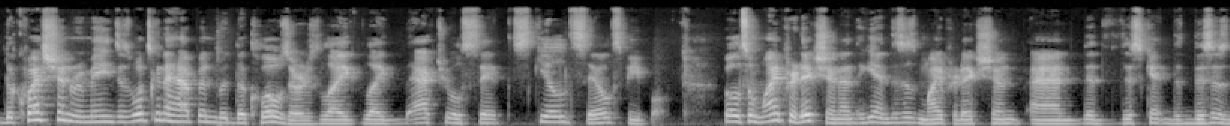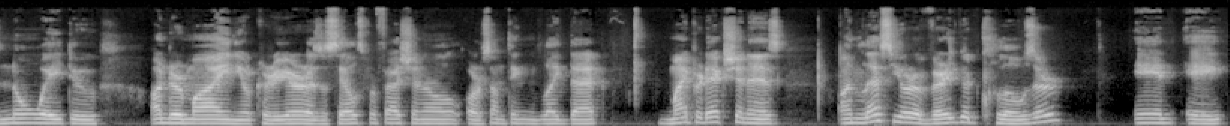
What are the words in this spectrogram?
the question remains is what's going to happen with the closers like like actual skilled salespeople? Well so my prediction and again this is my prediction and this can this is no way to undermine your career as a sales professional or something like that. My prediction is unless you're a very good closer in a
